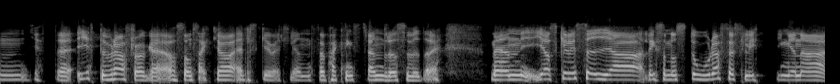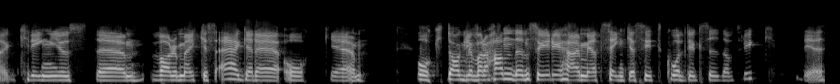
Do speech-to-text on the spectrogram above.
mm, jätte, jättebra fråga. Och som sagt, jag älskar ju verkligen förpackningstrender och så vidare. Men jag skulle säga liksom de stora förflyttningarna kring just eh, varumärkesägare och eh, och dagligvaruhandeln så är det här med att sänka sitt koldioxidavtryck. Det är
